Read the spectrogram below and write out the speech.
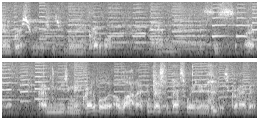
anniversary, which is really incredible. And this is, I, I'm using incredible a lot. I think that's the best way to describe it.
